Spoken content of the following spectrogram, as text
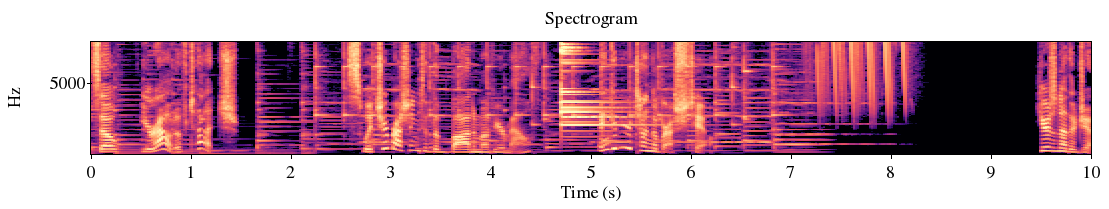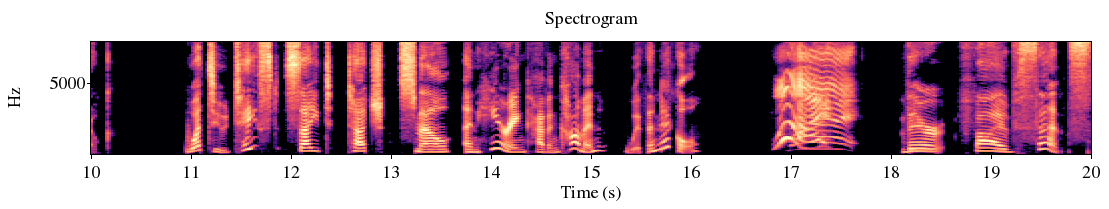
so you're out of touch. Switch your brushing to the bottom of your mouth and give your tongue a brush too. Here's another joke. What do taste, sight, touch, smell, and hearing have in common with a nickel? What? They're five cents.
